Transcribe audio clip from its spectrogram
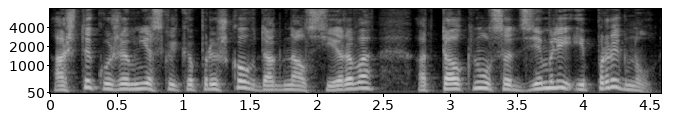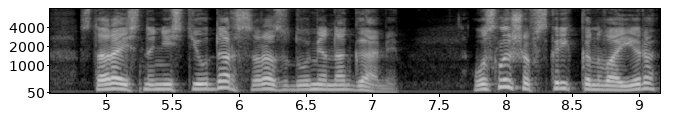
а Штык уже в несколько прыжков догнал Серого, оттолкнулся от земли и прыгнул, стараясь нанести удар сразу двумя ногами. Услышав вскрик конвоира,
